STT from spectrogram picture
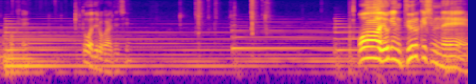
오케이 또 어디로 가야 되지? 와 여긴 더럽게 쉽네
